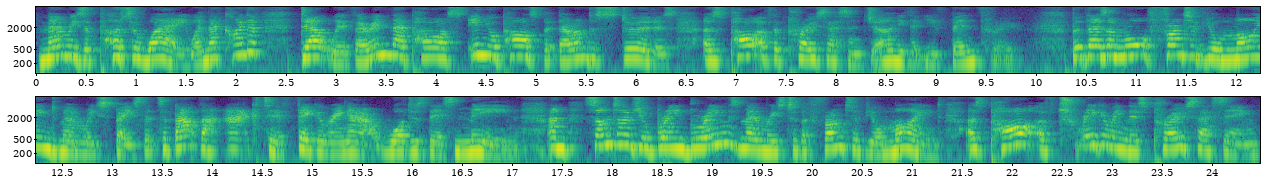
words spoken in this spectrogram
memories are put away when they're kind of dealt with. They're in their past, in your past, but they're understood as, as part of the process and journey that you've been through. But there's a more front of your mind memory space that's about that active figuring out what does this mean. And sometimes your brain brings memories to the front of your mind as part of triggering this processing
